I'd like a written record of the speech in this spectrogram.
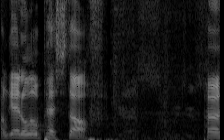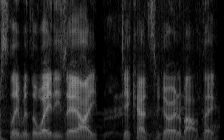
I'm getting a little pissed off. Personally, with the way these AI dickheads are going about things.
